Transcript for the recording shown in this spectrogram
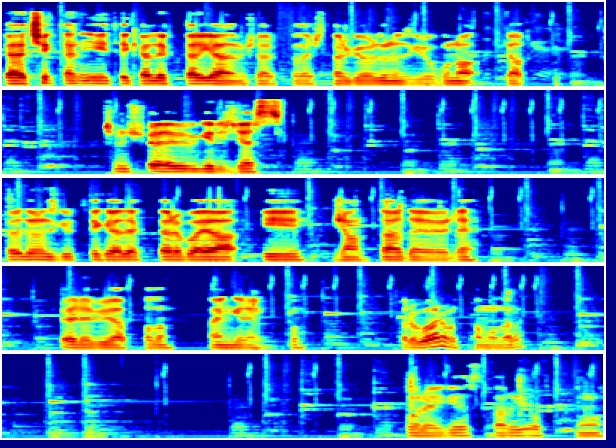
Gerçekten iyi tekerlekler gelmiş arkadaşlar. Gördüğünüz gibi bunu yaptık. Şimdi şöyle bir gireceğiz. Gördüğünüz gibi tekerlekler bayağı iyi. Jantlar da öyle. Şöyle bir yapalım. Hangi renk bu? Sarı var mı tam olarak? Oraya gel. Sarı yok mu?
